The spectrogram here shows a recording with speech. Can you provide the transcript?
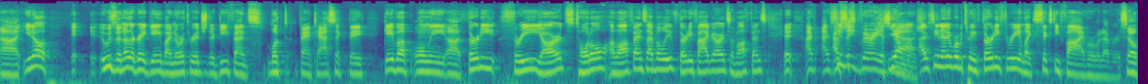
Uh, you know, it, it was another great game by Northridge. Their defense looked fantastic. They gave up only uh, 33 yards total of offense, I believe, 35 yards of offense. It, I've, I've, seen, I've this- seen various yeah, numbers. I've seen anywhere between 33 and like 65 or whatever. So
